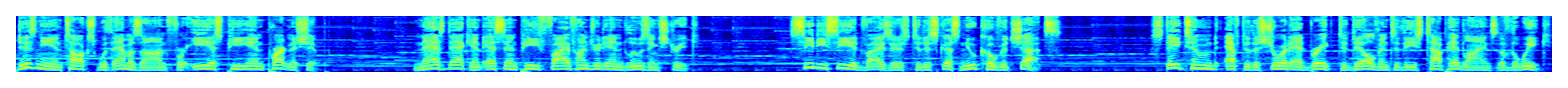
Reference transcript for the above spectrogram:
Disney in talks with Amazon for ESPN partnership. Nasdaq and S&P 500 end losing streak. CDC advisors to discuss new COVID shots. Stay tuned after the short ad break to delve into these top headlines of the week.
